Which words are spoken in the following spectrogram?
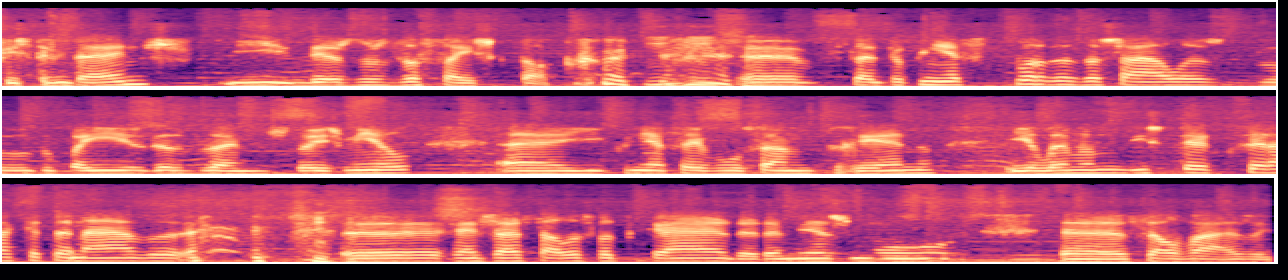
fiz 30 anos, e desde os 16 que toco. Uhum. uh, portanto, eu conheço todas as salas do, do país desde os anos 2000 uh, eh, e conheço a evolução do terreno e lembro-me disto ter que ser acatanada, uh, arranjar salas para tocar, era mesmo selvagem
